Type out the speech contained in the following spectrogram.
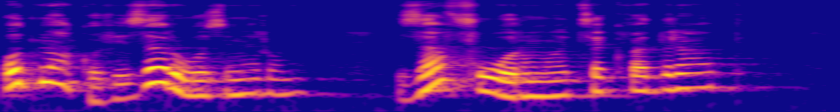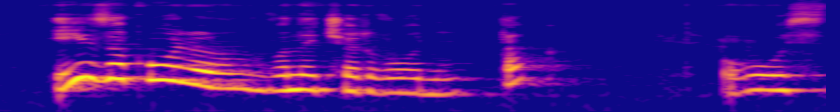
однакові за розміром, за формою це квадрат, і за кольором вони червоні. Так? Ось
